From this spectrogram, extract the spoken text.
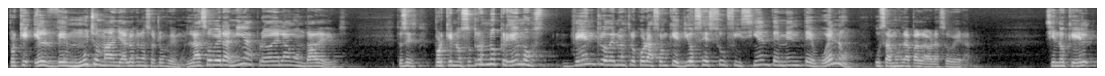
Porque Él ve mucho más allá de lo que nosotros vemos. La soberanía es prueba de la bondad de Dios. Entonces, porque nosotros no creemos dentro de nuestro corazón que Dios es suficientemente bueno, usamos la palabra soberano. Siendo que Él,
